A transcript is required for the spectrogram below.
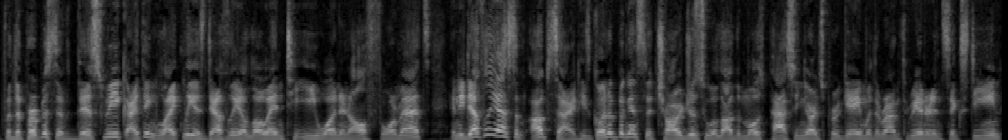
For the purpose of this week, I think Likely is definitely a low end TE1 in all formats, and he definitely has some upside. He's going up against the Chargers, who allow the most passing yards per game with around 316,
